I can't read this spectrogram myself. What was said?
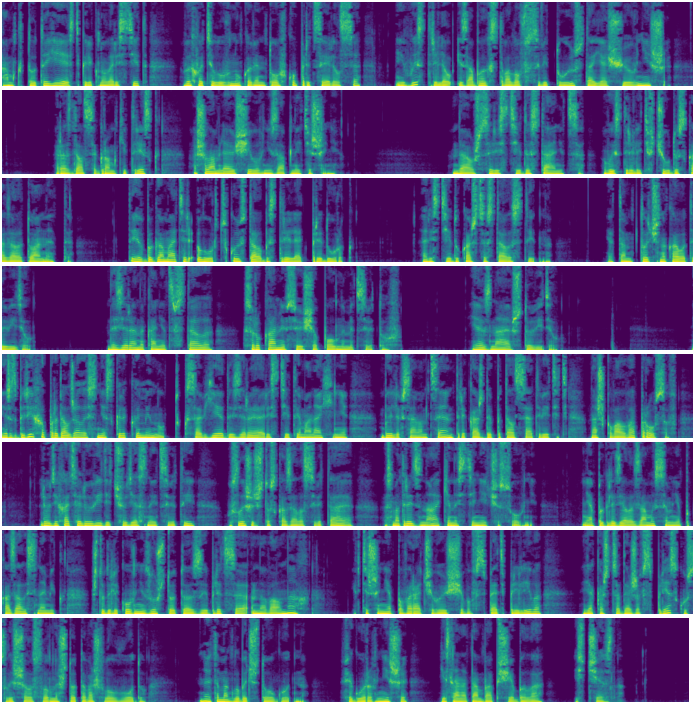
«Там кто-то есть!» — крикнул Арестит, выхватил у внука винтовку, прицелился и выстрелил из обоих стволов в святую, стоящую в нише. Раздался громкий треск, ошеломляющий его внезапной тишине. «Да уж, с Аристида станется выстрелить в чудо», — сказала Туанетта. «Ты в Богоматерь Лурдскую стал бы стрелять, придурок». Аристиду, кажется, стало стыдно. «Я там точно кого-то видел». Дезире наконец встала, с руками все еще полными цветов. «Я знаю, что видел». Неразбериха продолжалась несколько минут. Ксавье, Дезире, Арестит и монахини были в самом центре, каждый пытался ответить на шквал вопросов. Люди хотели увидеть чудесные цветы, услышать, что сказала святая, осмотреть знаки на стене часовни. Я поглядела за мыс, и мне показалось на миг, что далеко внизу что-то зыблется на волнах, и в тишине поворачивающего вспять прилива я, кажется, даже всплеск услышала, словно что-то вошло в воду — но это могло быть что угодно. Фигура в нише, если она там вообще была, исчезла.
